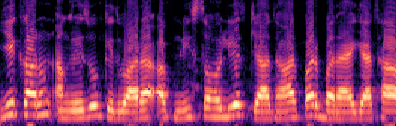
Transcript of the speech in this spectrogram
ये कानून अंग्रेज़ों के द्वारा अपनी सहूलियत के आधार पर बनाया गया था।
